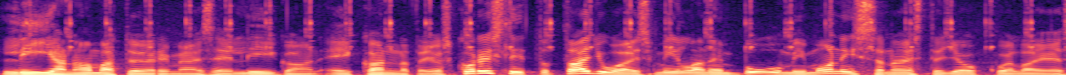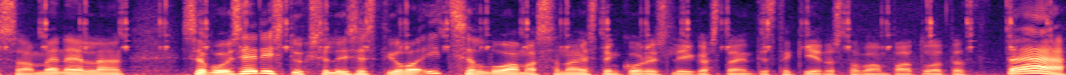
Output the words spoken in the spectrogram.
liian amatöörimäiseen liigaan ei kannata. Jos Korisliitto tajuaisi, millainen buumi monissa naisten joukkuelajeissa on meneillään, se voisi edistyksellisesti olla itse luomassa naisten korisliigasta entistä kiinnostavampaa tuotetta. Tämä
